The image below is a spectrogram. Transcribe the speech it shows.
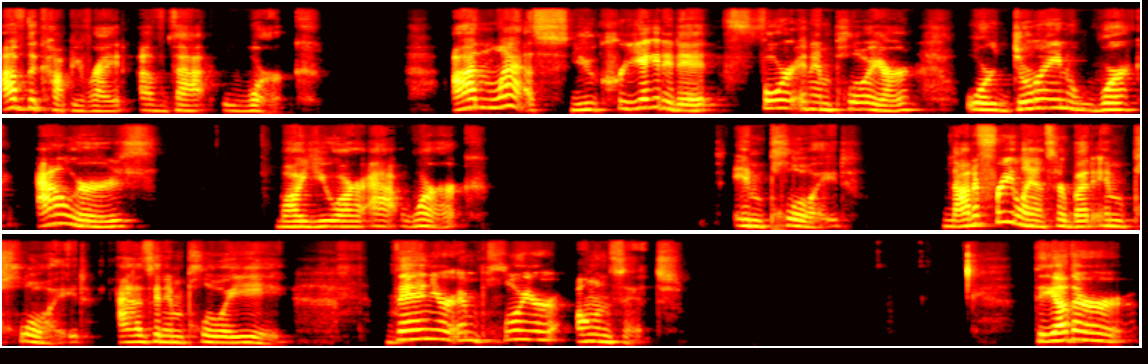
of the copyright of that work. Unless you created it for an employer or during work hours while you are at work employed, not a freelancer, but employed as an employee, then your employer owns it. The other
